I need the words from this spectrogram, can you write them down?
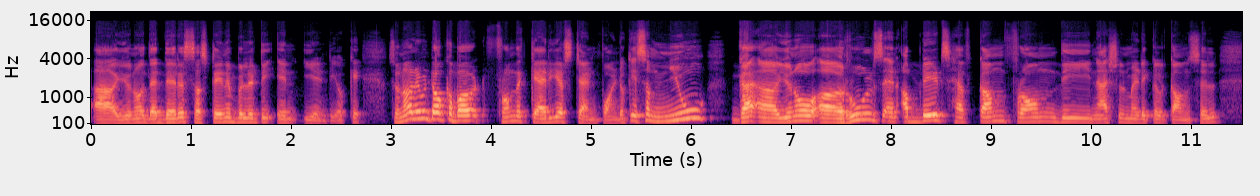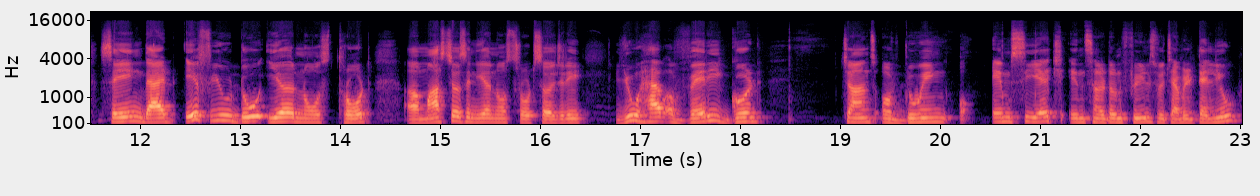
uh, you know, that there is sustainability in ENT. Okay. So now let me talk about from the career standpoint. Okay. Some new, uh, you know, uh, rules and updates have come from the National Medical Council saying that if you do ear, nose, throat, uh, masters in ear, nose, throat surgery, you have a very good chance of doing MCH in certain fields, which I will tell you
